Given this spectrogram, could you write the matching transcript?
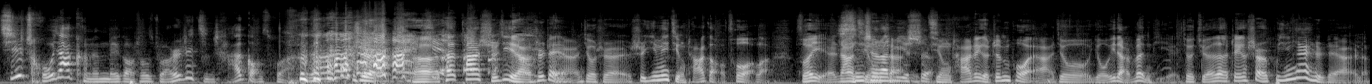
其实仇家可能没搞错，主要是这警察搞错了。是呃，他他实际上是这样，就是是因为警察搞错了，所以让警察了密室警察这个侦破呀就有一点问题，就觉得这个事儿不应该是这样的。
